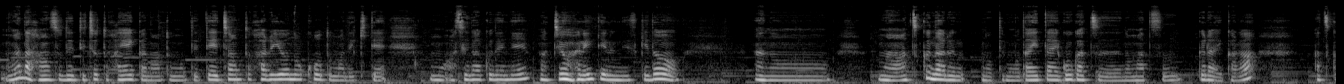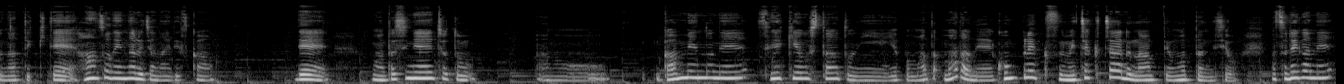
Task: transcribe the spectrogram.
まだ半袖ってちょっと早いかなと思っててちゃんと春用のコートまで着てもう汗だくでね街を歩いてるんですけどあのー、まあ暑くなるのってもう大体5月の末ぐらいから暑くなってきて半袖になるじゃないですか。で、まあ、私ねちょっとあの、顔面のね整形をした後にやっぱまだまだねコンプレックスめちゃくちゃあるなって思ったんですよ。まあ、それがね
